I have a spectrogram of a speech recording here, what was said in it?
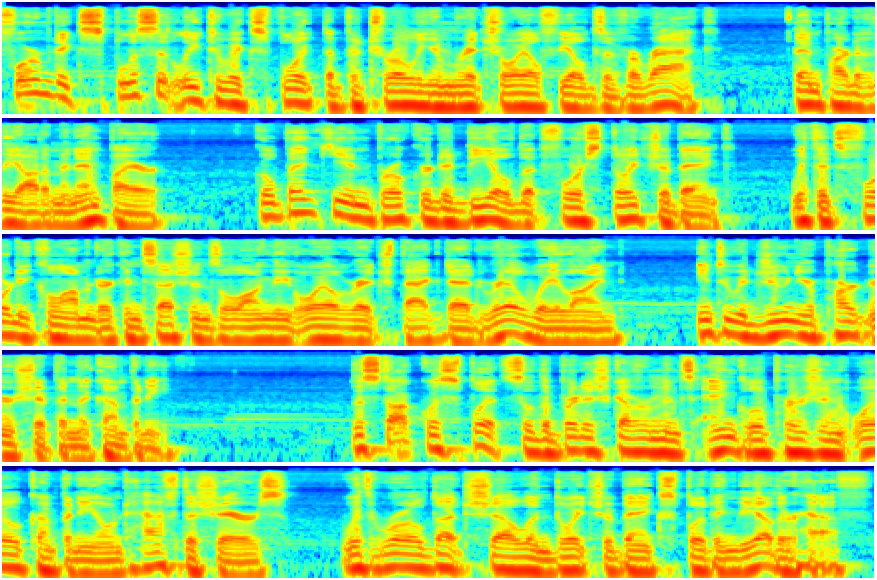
Formed explicitly to exploit the petroleum rich oil fields of Iraq, then part of the Ottoman Empire, Gulbenkian brokered a deal that forced Deutsche Bank, with its 40 kilometer concessions along the oil rich Baghdad railway line, into a junior partnership in the company. The stock was split so the British government's Anglo Persian Oil Company owned half the shares, with Royal Dutch Shell and Deutsche Bank splitting the other half.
